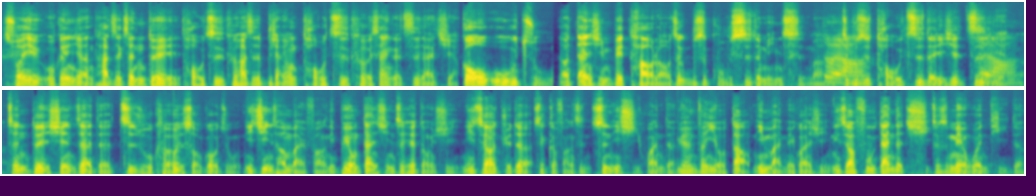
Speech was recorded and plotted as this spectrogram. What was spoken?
所以我跟你讲，他这针对投资客，他只是不想用投资客三个字来讲购屋主，然后担心被套牢，这个不是股市的名词吗？对啊这不是投资的一些字眼吗？对啊针对现在的自住客，客或者首购族，你进场买房，你不用担心这些东西，你只要觉得这个房子是你喜欢的，缘分有到，你买没关系，你只要负担得起，这是没有问题的。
